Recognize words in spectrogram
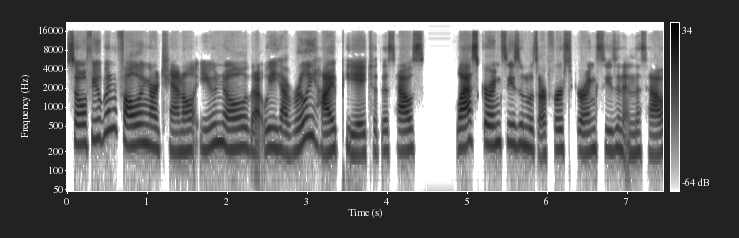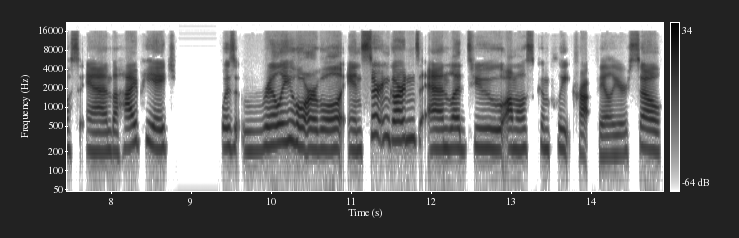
So if you've been following our channel, you know that we have really high pH at this house. Last growing season was our first growing season in this house, and the high pH was really horrible in certain gardens and led to almost complete crop failure. So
